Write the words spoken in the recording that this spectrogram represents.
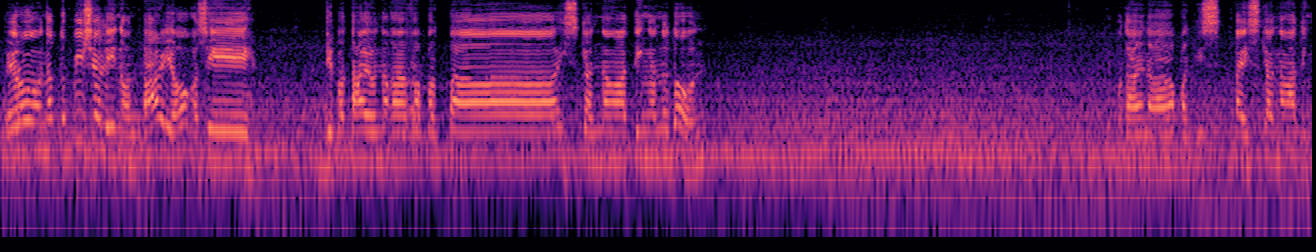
Pero not officially in Ontario kasi hindi pa tayo nakakapagpa-scan ng ating ano doon. Hindi pa tayo nakakapag-scan ng ating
